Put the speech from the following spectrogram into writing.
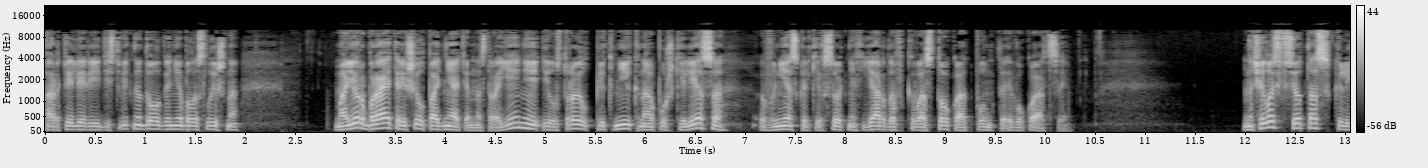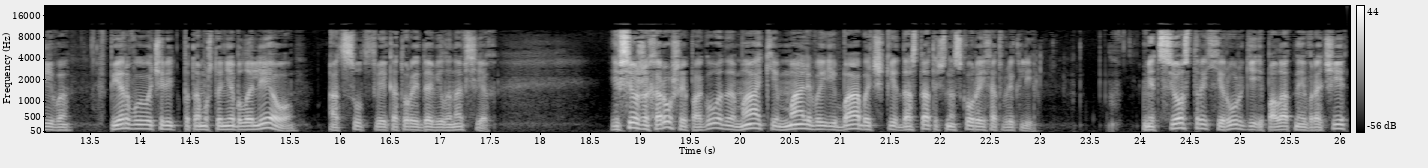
артиллерии действительно долго не было слышно, Майор Брайт решил поднять им настроение и устроил пикник на опушке леса, в нескольких сотнях ярдов к востоку от пункта эвакуации. Началось все тоскливо, в первую очередь потому, что не было Лео, отсутствие которой давило на всех. И все же хорошая погода, маки, мальвы и бабочки достаточно скоро их отвлекли. Медсестры, хирурги и палатные врачи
